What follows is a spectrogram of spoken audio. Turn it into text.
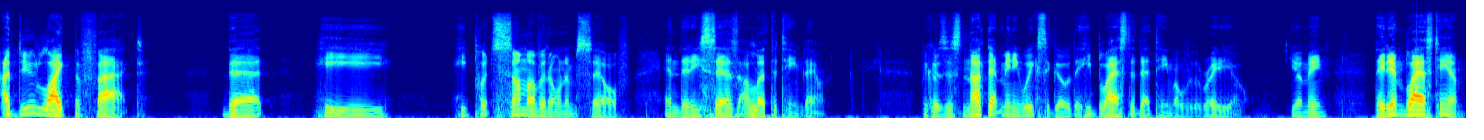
I do like the fact that he he puts some of it on himself and that he says I let the team down. Because it's not that many weeks ago that he blasted that team over the radio. You know what I mean? They didn't blast him.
